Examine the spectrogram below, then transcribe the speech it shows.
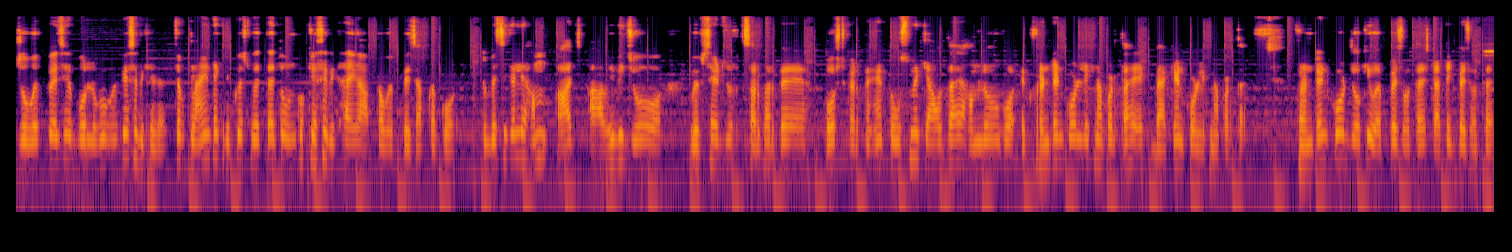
जो वेब पेज है, वो लोगों को कैसे दिखेगा? जब क्लाइंट एक रिक्वेस्ट भेजता है तो उनको कैसे दिखाएगा आपका वेब पेज आपका कोड तो बेसिकली हम आज अभी भी जो वेबसाइट जो सर्वर पे पोस्ट करते हैं तो उसमें क्या होता है, हम लोगों को एक फ्रंट एंड कोड लिखना पड़ता है, एक बैक एंड कोड लिखना पड़ता है। फ्रंट एंड कोड जो कि वेब पेज होता है स्टैटिक पेज होता है,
